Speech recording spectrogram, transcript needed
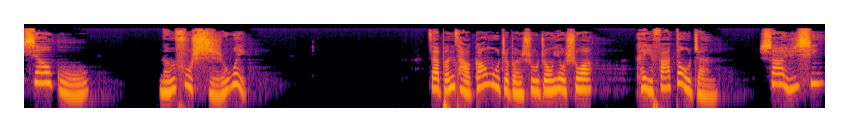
消骨，能复十味。在《本草纲目》这本书中又说，可以发痘疹、杀鱼腥。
